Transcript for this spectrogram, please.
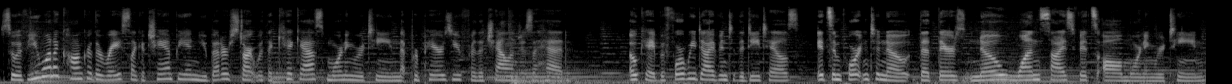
So if you want to conquer the race like a champion, you better start with a kick ass morning routine that prepares you for the challenges ahead. Okay, before we dive into the details, it's important to note that there's no one size fits all morning routine.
